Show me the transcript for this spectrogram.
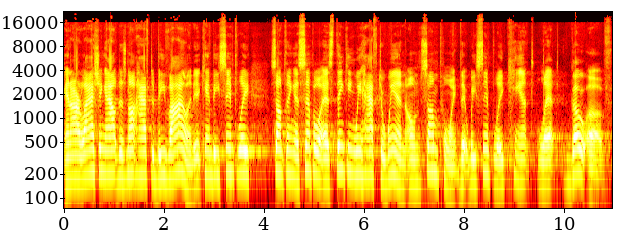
And our lashing out does not have to be violent, it can be simply something as simple as thinking we have to win on some point that we simply can't let go of.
